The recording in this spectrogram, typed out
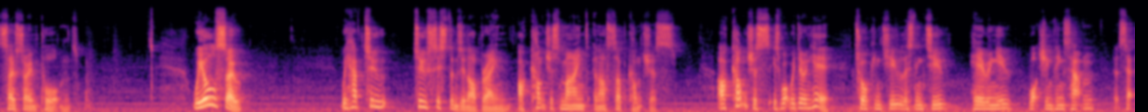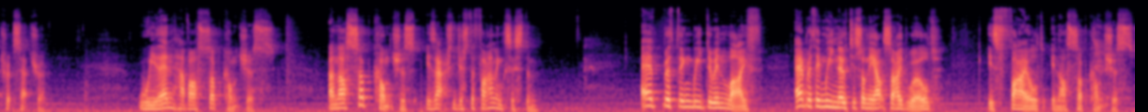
So, so important. We also, we have two, two systems in our brain, our conscious mind and our subconscious. Our conscious is what we're doing here, talking to you, listening to you, hearing you, watching things happen, etc., etc. We then have our subconscious, and our subconscious is actually just a filing system. Everything we do in life, everything we notice on the outside world, is filed in our subconscious.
